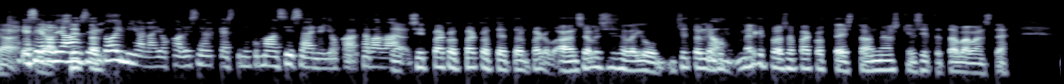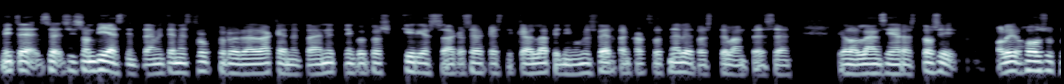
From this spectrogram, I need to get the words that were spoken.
Ja, ja siellä ja oli ANSE on, toimijana, joka oli selkeästi niin kuin maan sisäinen, joka tavallaan... Sitten pakot, pakotteet on, pakot, ANSE oli sisällä, juu. Sitten on niin merkittävä osa pakotteista on myöskin sitten tavallaan sitä, miten se siis on viestintää, miten ne strukturoidaan ja rakennetaan. Ja nyt niin kuin tuossa kirjassa aika selkeästi käy läpi, niin kuin myös vertaan 2014 tilanteeseen, jolloin länsi heräsi tosi oli housut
